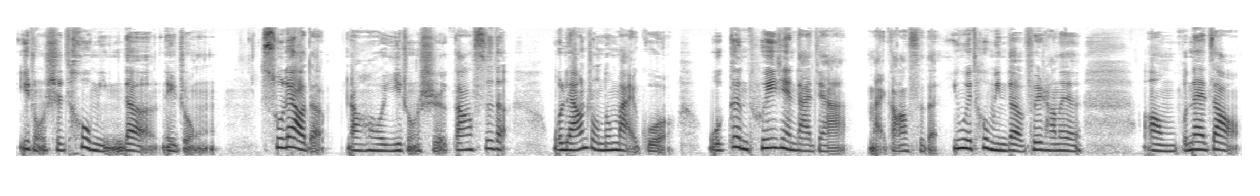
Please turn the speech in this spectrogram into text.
一种是透明的那种塑料的，然后一种是钢丝的，我两种都买过。我更推荐大家买钢丝的，因为透明的非常的，嗯，不耐造，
